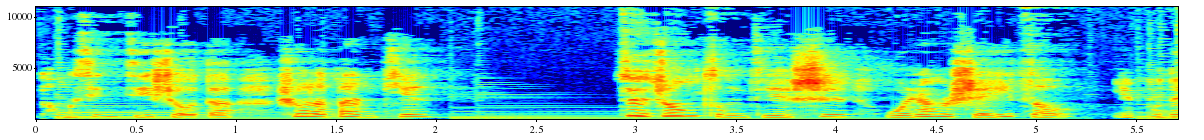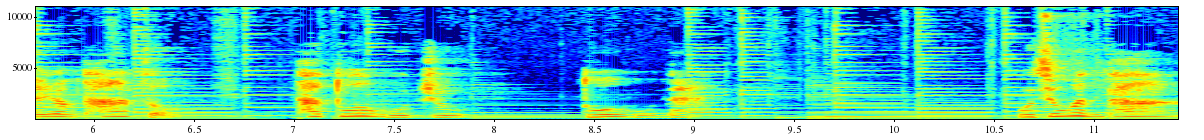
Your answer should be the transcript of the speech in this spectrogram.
痛心疾首的说了半天，最终总结是我让谁走也不能让他走，他多无助，多无奈。我就问他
